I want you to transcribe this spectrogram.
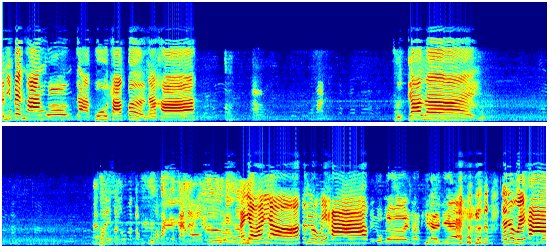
อันนี้เป็นทางลงจากภูทับเบิกนะคะ สุดยอดเลย แล้วก็มาลูกมาสองตัวบัตรเดียวกันไหนฮัยโยฮัยโยสนุกไหมครับ ไม่ถูกเลย มาทำพี่อะไรเนี่ย สนุกไหมครับ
